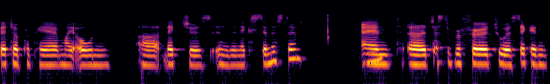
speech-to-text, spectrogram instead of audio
better prepare my own lectures in the next semester. Mm-hmm. And uh, just to refer to a second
